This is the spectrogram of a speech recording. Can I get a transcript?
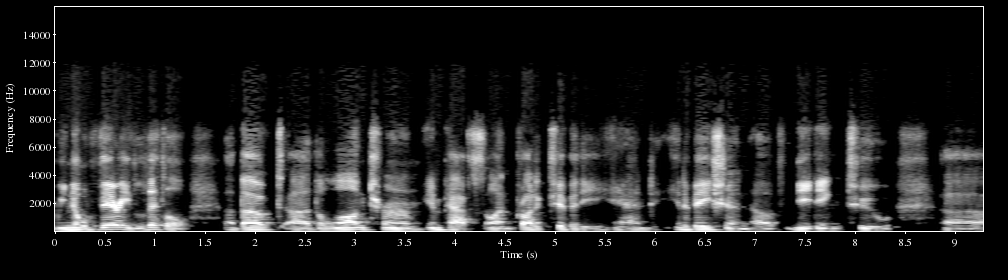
we know very little about uh, the long-term impacts on productivity and innovation of needing to, uh,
